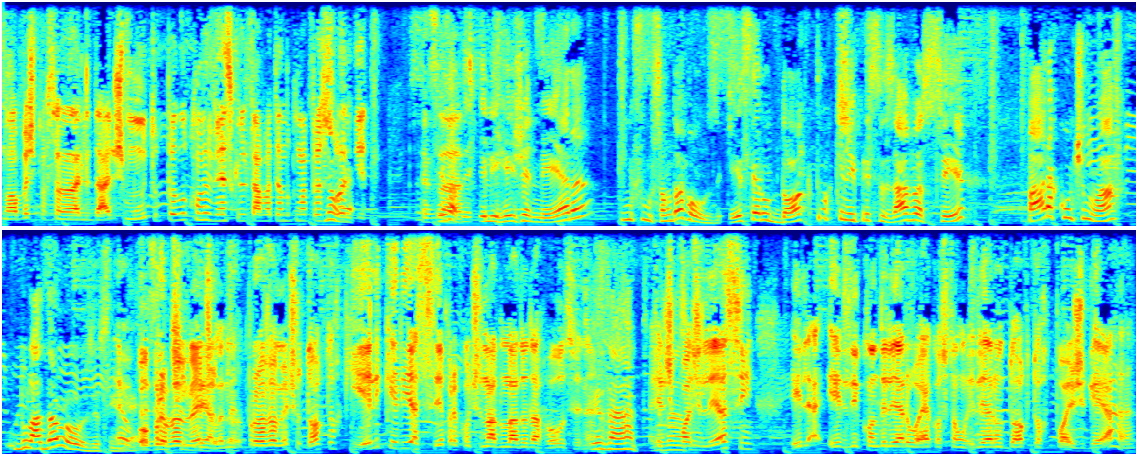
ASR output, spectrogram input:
novas personalidades muito pela convivência que ele estava tendo com uma pessoa Não, é... ali. Exato. Ele regenera em função da Rose. Esse era o Doctor que ele precisava ser para continuar do lado da Rose, assim. É, ou provavelmente, dela, né? provavelmente o Doctor que ele queria ser para continuar do lado da Rose, né? Exato. A gente exato. pode ler assim. Ele, ele, quando ele era o Eccleston, ele era o Doctor pós-guerra.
